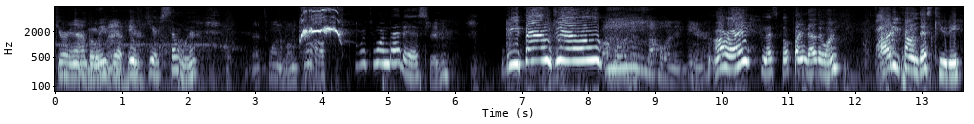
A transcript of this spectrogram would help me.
Jory and I believe they're in here somewhere. That's one of them. Oh. Which one that is? Shaven. We found you! Stumbling and stumbling in here. Alright, let's go find the other one. I already found this cutie.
